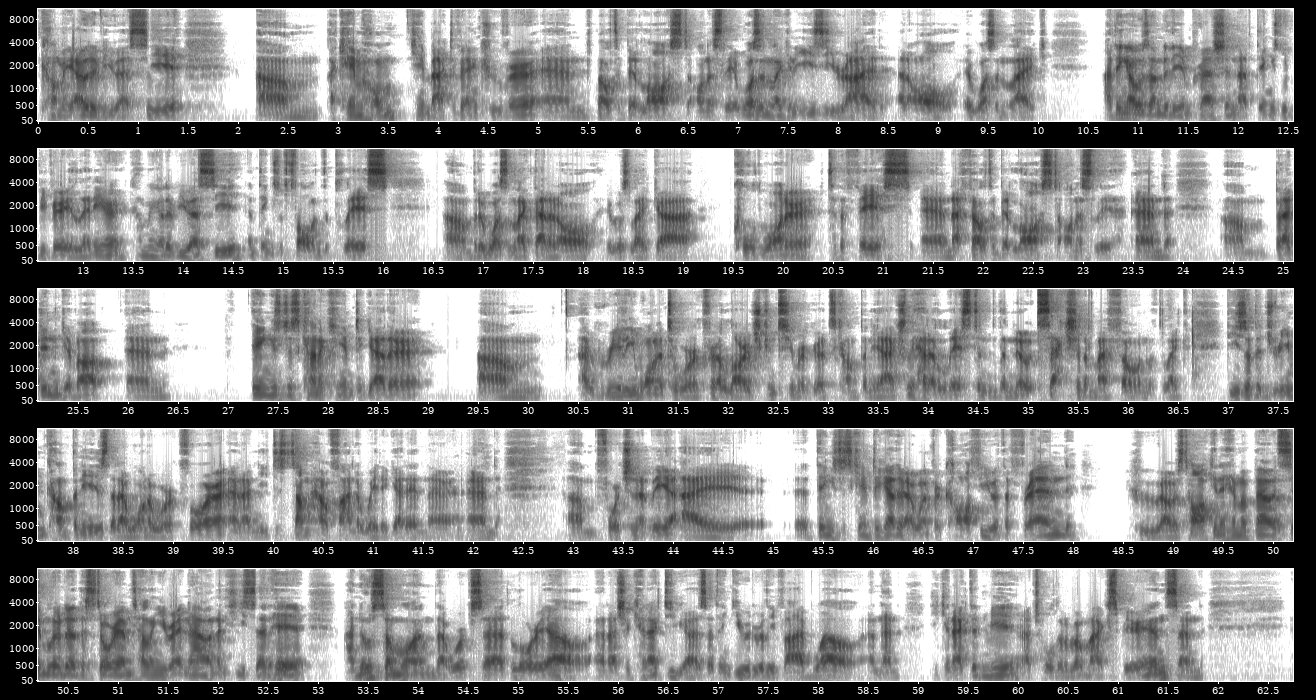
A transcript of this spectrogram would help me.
coming out of USC, um, I came home, came back to Vancouver, and felt a bit lost. Honestly, it wasn't like an easy ride at all. It wasn't like I think I was under the impression that things would be very linear coming out of USC and things would fall into place. Um, but it wasn't like that at all. It was like uh, cold water to the face, and I felt a bit lost, honestly. And um, but I didn't give up, and things just kind of came together. Um, I really wanted to work for a large consumer goods company. I actually had a list in the notes section of my phone with like, these are the dream companies that I want to work for, and I need to somehow find a way to get in there. And um, fortunately, I things just came together. I went for coffee with a friend who I was talking to him about, similar to the story I'm telling you right now. And then he said, Hey, I know someone that works at L'Oreal and I should connect you guys. I think you would really vibe well. And then he connected me. I told him about my experience and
